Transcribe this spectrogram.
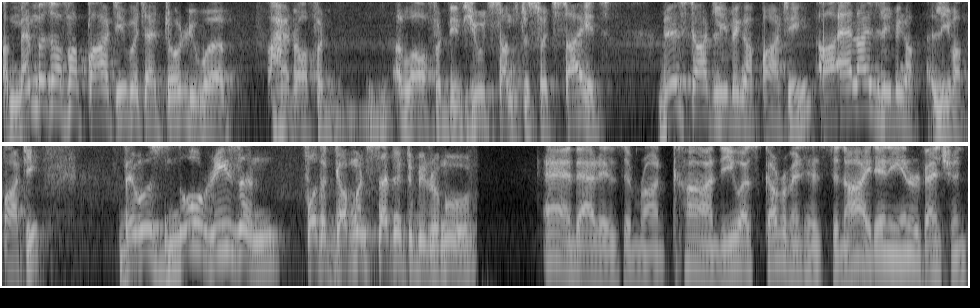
uh, members of our party, which I told you were had offered were offered these huge sums to switch sides. They start leaving our party. Our allies leaving up, leave our party. There was no reason for the government suddenly to be removed. And that is Imran Khan. The U.S. government has denied any intervention.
